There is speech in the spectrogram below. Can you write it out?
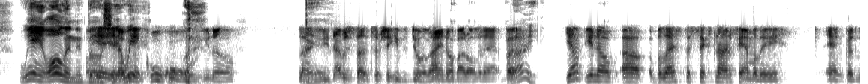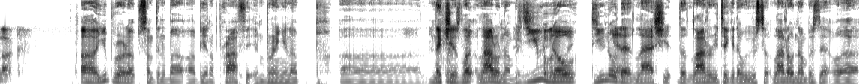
we ain't all in the oh yeah, bullshit. yeah, no, we ain't cool, cool, you know. Like Yeah. that was just some, some shit he was doing, but I didn't know about all of that. But right. yep, you know, uh, bless the six nine family, and good luck. Uh, you brought up something about uh, being a prophet and bringing up uh next year's lo- lotto numbers. Do you know? Do you know yeah. that last year the lottery ticket that we was lotto numbers that uh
